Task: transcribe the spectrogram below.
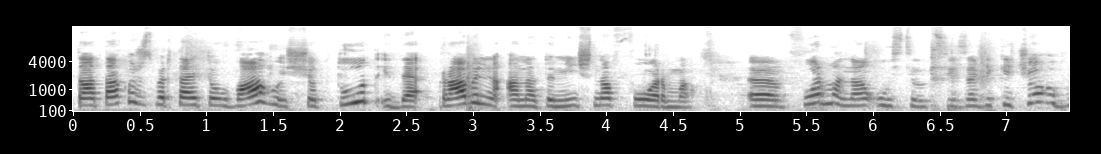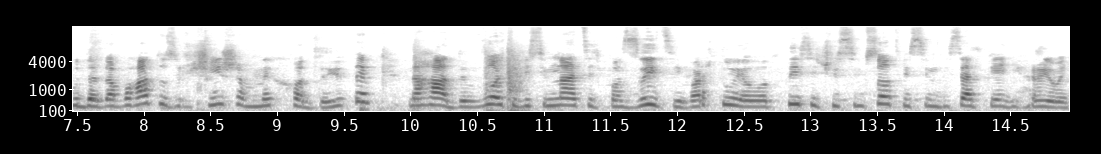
Та також звертайте увагу, що тут іде правильна анатомічна форма. Е, Форма на устілці, завдяки чого буде набагато зручніше в них ходити. Нагадую, в лоті 18 позицій вартує от 1785 гривень.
